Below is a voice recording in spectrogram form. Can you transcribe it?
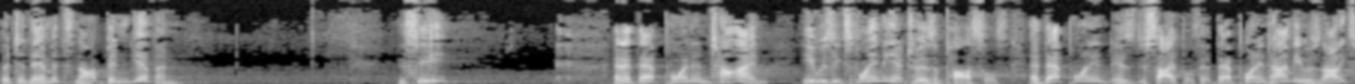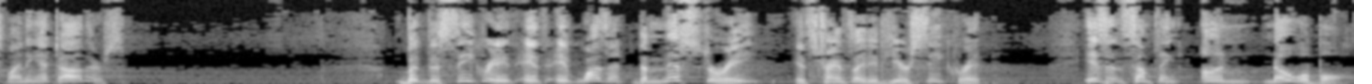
but to them it's not been given. You see? And at that point in time, he was explaining it to his apostles. At that point in his disciples. At that point in time, he was not explaining it to others. But the secret, it, it wasn't the mystery, it's translated here secret, isn't something unknowable.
